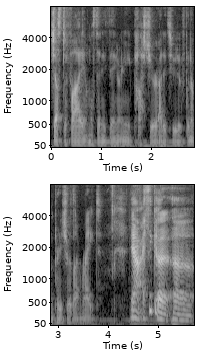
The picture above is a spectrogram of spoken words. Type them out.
justify almost anything or any posture, attitude of when I'm pretty sure that I'm right. Yeah, I think uh, uh,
